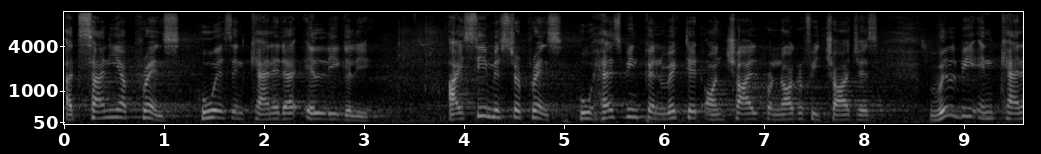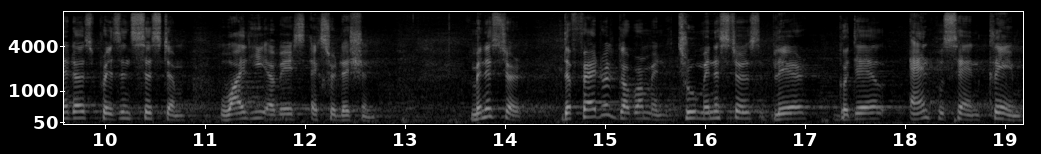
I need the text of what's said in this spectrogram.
Atsania Prince, who is in Canada illegally. I see Mr. Prince, who has been convicted on child pornography charges, will be in Canada's prison system while he awaits extradition. Minister, the federal government, through Ministers Blair, Goodale, and Hussen, claim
